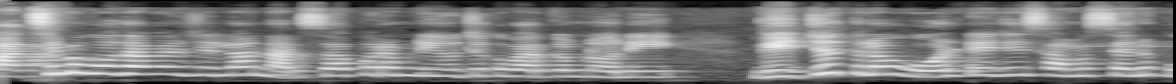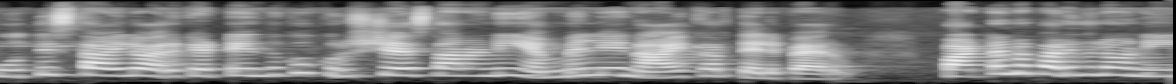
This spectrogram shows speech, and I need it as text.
పశ్చిమ గోదావరి జిల్లా నరసాపురం నియోజకవర్గంలోని విద్యుత్లో వోల్టేజీ సమస్యను పూర్తి స్థాయిలో అరికట్టేందుకు కృషి చేస్తానని ఎమ్మెల్యే నాయకర్ తెలిపారు. పట్టణ పరిధిలోని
